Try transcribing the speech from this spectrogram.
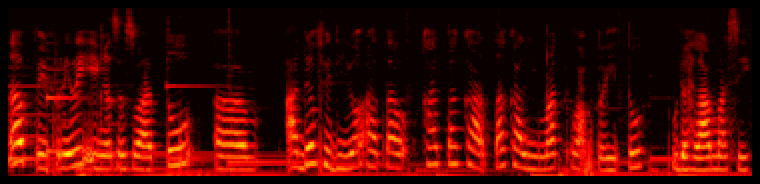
Tapi Prilly ingat sesuatu um, ada video atau kata-kata kalimat waktu itu udah lama sih.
